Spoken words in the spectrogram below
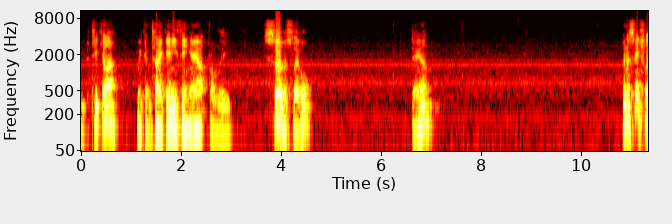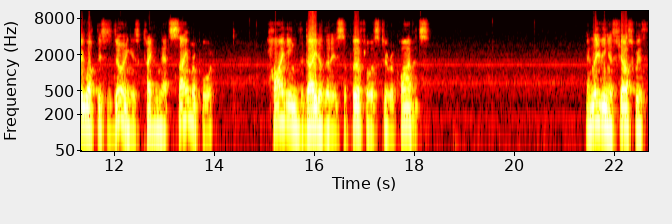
In particular, we can take anything out from the service level down. And essentially what this is doing is taking that same report, hiding the data that is superfluous to requirements, and leaving us just with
